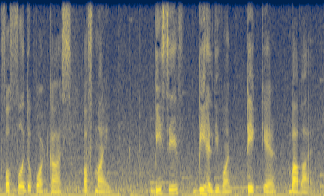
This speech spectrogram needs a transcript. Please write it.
for further podcasts of mine. Be safe be healthy one. Take care. Bye bye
